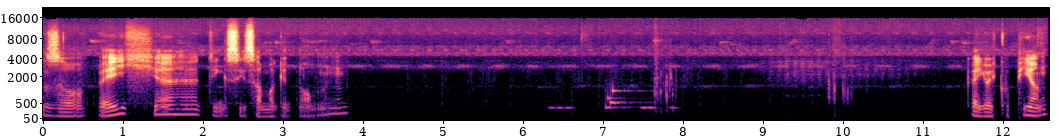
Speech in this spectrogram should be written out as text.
So, welche Dingsies haben wir genommen? Kann ich euch kopieren?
